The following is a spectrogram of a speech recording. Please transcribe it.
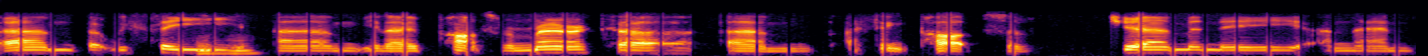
Um, but we see, Mhm. um, you know, parts of America, um, I think parts of Germany, and then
